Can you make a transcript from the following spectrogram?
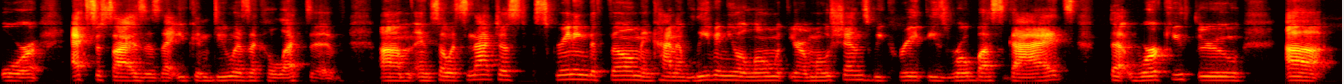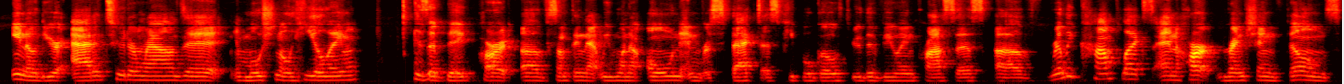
or exercises that you can do as a collective. Um, and so it's not just screening the film and kind of leaving you alone with your emotions. We create these robust guides that work you through, uh, you know, your attitude around it, emotional healing is a big part of something that we want to own and respect as people go through the viewing process of really complex and heart wrenching films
